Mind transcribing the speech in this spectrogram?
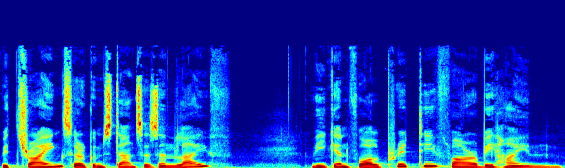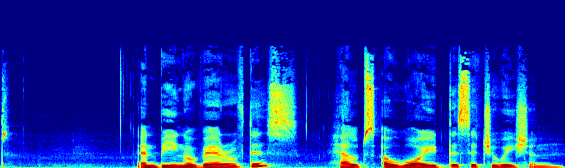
with trying circumstances in life, we can fall pretty far behind. And being aware of this helps avoid this situation.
